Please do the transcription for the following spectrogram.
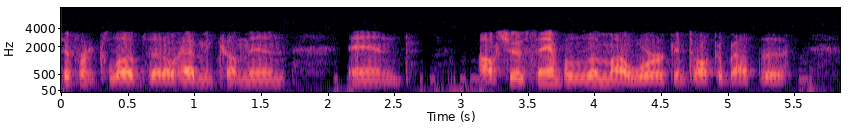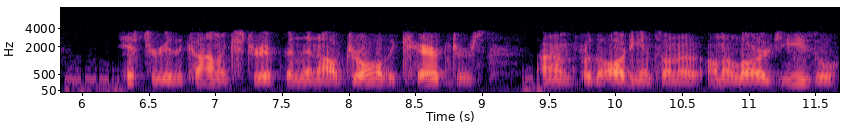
different clubs that'll have me come in, and I'll show samples of my work and talk about the history of the comic strip, and then I'll draw the characters um, for the audience on a on a large easel.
